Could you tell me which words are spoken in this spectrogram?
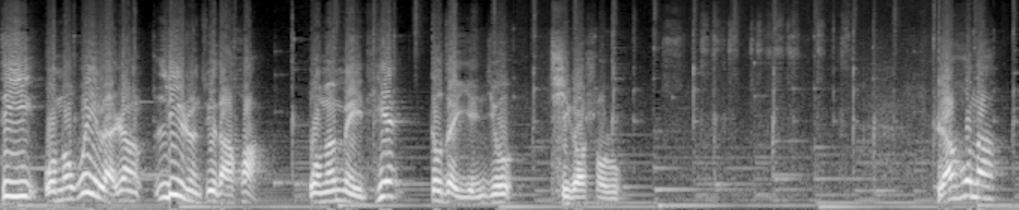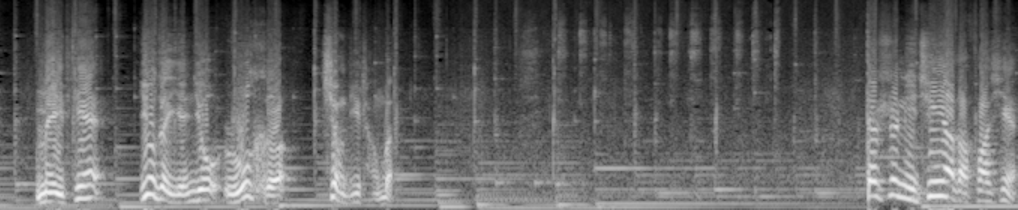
第一，我们为了让利润最大化，我们每天都在研究提高收入，然后呢，每天又在研究如何降低成本。但是你惊讶的发现，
